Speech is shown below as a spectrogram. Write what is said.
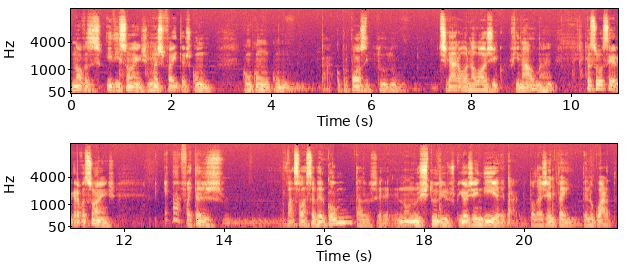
novas edições, mas feitas com, com, com, com, pá, com o propósito do, de chegar ao analógico final, não é? passou a ser gravações epá, feitas vá-se lá saber como estás nos estúdios que hoje em dia epá, toda a gente tem, tem no quarto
